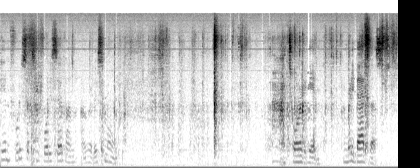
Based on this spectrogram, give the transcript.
again, 46 and 47 are really small. Ah, I tore it again. I'm really bad at this.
